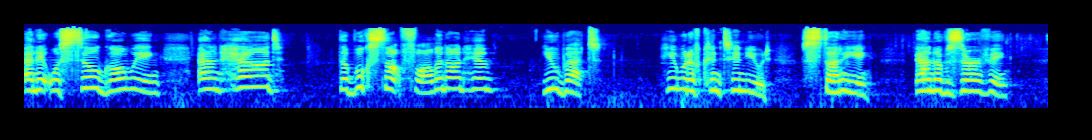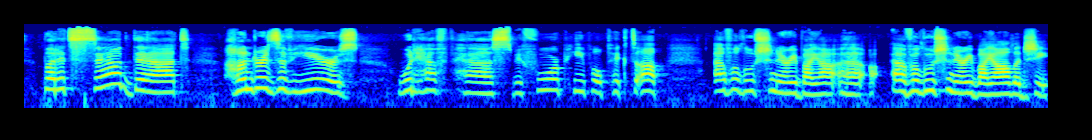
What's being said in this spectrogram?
and it was still going. And had the books not fallen on him, you bet he would have continued studying and observing. But it's sad that hundreds of years would have passed before people picked up evolutionary, bio- uh, evolutionary biology.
